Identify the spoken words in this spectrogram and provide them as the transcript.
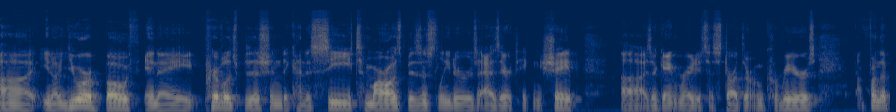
uh, you know, you are both in a privileged position to kind of see tomorrow's business leaders as they're taking shape, uh, as they're getting ready to start their own careers. From the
